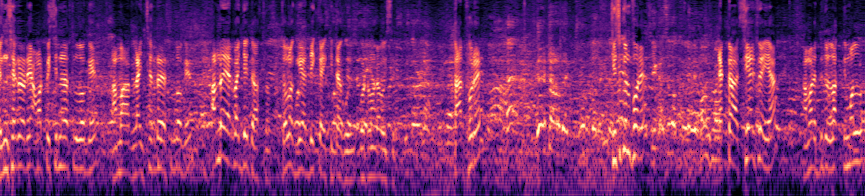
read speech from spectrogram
একজন সেক্রেটারি আমার প্রেসিডেন্ট আসলো লগে, আমার লাইন সেক্রেটারি আসলো লগে, আমরা হেয়ার বাইট যেতে আসলাম। চলো গিয়া দেখাই কিতা কই, ঘটনাটা হয়েছে তারপরে কিছুক্ষণ পরে একটা সিআরপি আমার দুটো লাত্তি মারলো,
